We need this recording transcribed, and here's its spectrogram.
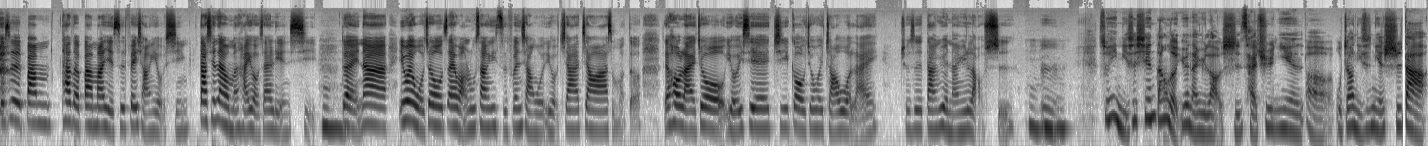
就是爸他的爸妈也是非常有心，到现在我们还有在联系。嗯，对。那因为我就在网络上一直分享我有家教啊什么的，所以后来就有一些机构就会找我来，就是当越南语老师。嗯。嗯所以你是先当了越南语老师，才去念呃，我知道你是念师大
